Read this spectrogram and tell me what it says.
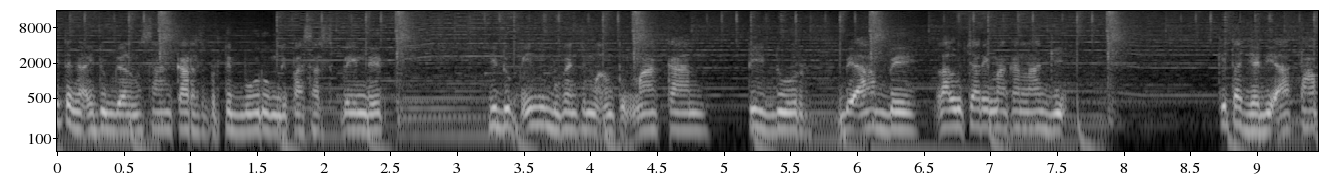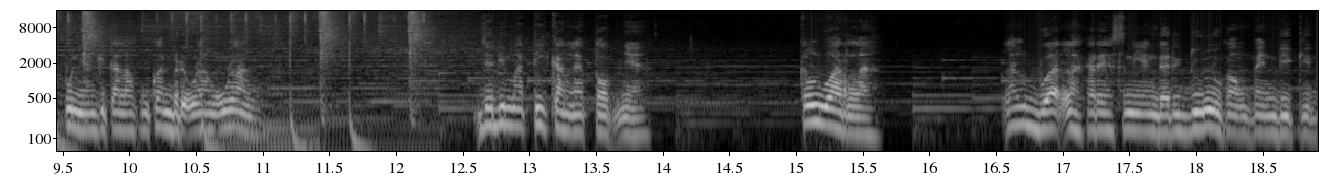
Kita nggak hidup dalam sangkar seperti burung di pasar splendid. Hidup ini bukan cuma untuk makan, tidur, BAB, lalu cari makan lagi. Kita jadi apa pun yang kita lakukan berulang-ulang. Jadi matikan laptopnya. Keluarlah. Lalu buatlah karya seni yang dari dulu kamu pengen bikin.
